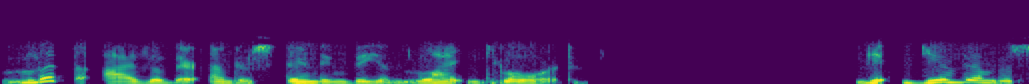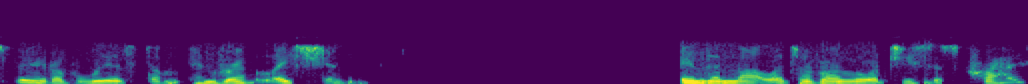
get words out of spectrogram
let the eyes of their understanding be enlightened, Lord. Give them the spirit of wisdom and revelation in the knowledge of our Lord Jesus Christ.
